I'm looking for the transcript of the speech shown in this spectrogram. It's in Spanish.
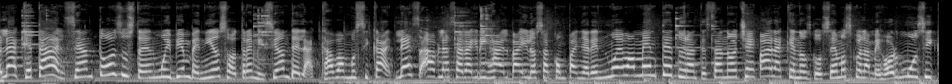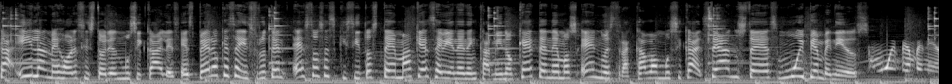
Hola, ¿qué tal? Sean todos ustedes muy bienvenidos a otra emisión de La Cava Musical. Les habla Sara Grijalva y los acompañaré nuevamente durante esta noche para que nos gocemos con la mejor música y las mejores historias musicales. Espero que se disfruten estos exquisitos temas que se vienen en camino que tenemos en nuestra Cava Musical. Sean ustedes muy bienvenidos. Muy bienvenidos.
